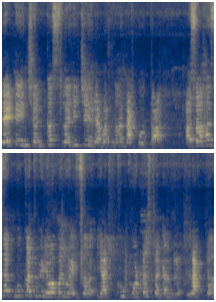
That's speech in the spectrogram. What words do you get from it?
ते टेन्शन कसलंही चेहऱ्यावर न दाखवता असं हसतमुखत व्हिडिओ बनवायचं यात खूप मोठं स्ट्रगल लागतं.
